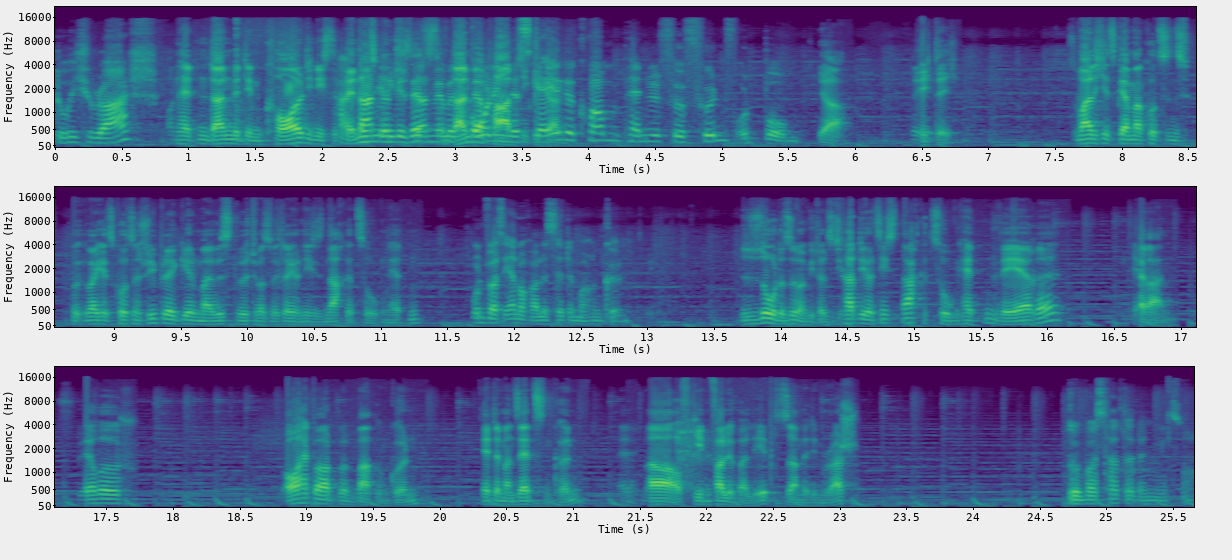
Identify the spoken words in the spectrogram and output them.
durch Rush. Und hätten dann mit dem Call die nächste Dann Pendel wäre gesetzt wär und mit dann wäre Party gegangen. gekommen, Pendel für 5 und bumm. Ja, richtig. Zumal ich jetzt gerne mal kurz ins, weil ich jetzt kurz ins Replay gehe und mal wissen möchte, was wir gleich nächstes nachgezogen hätten. Und was er noch alles hätte machen können. So, da sind wir wieder. Also die Karte, die wir als nächstes nachgezogen hätten, wäre Terran. Das wäre. Ja, hätte man machen können. Hätte man setzen können. Hätte man auf jeden Fall überlebt, zusammen mit dem Rush. So, was hat er denn jetzt noch?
